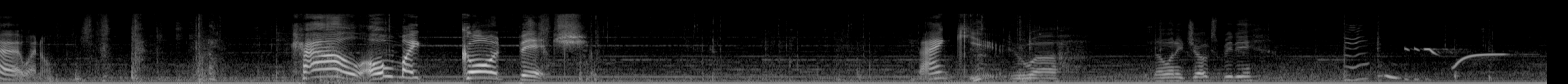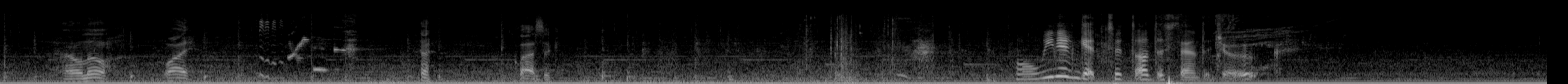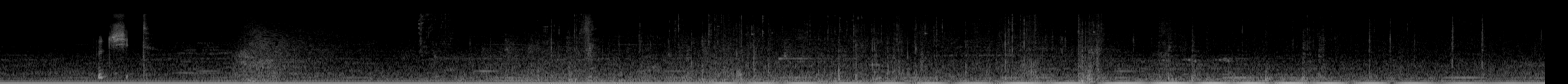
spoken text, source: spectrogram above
Yeah, why not? Cal! Oh my god, bitch! Thank you. You, uh, know any jokes, BD? I don't know. Why? Classic. Oh, we didn't get to understand the joke. But shit.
